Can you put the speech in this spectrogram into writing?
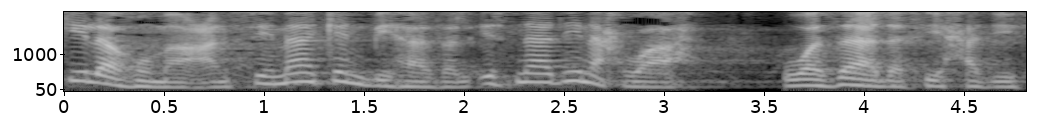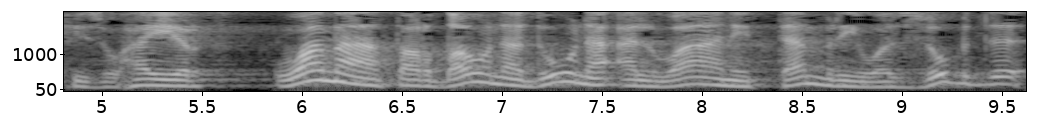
كلاهما عن سماك بهذا الإسناد نحوه وزاد في حديث زهير وما ترضون دون ألوان التمر والزبد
